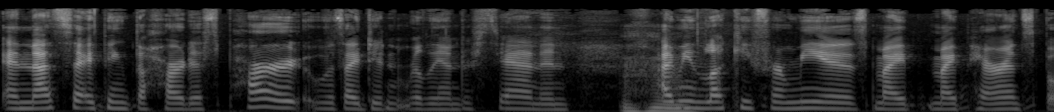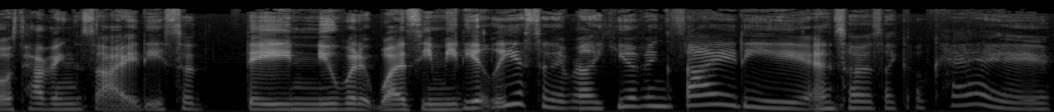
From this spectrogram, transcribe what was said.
and that's i think the hardest part was i didn't really understand. And i mean lucky for me is my my parents both have anxiety so they knew what it was immediately. So they were like you have anxiety. And so i was like okay.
